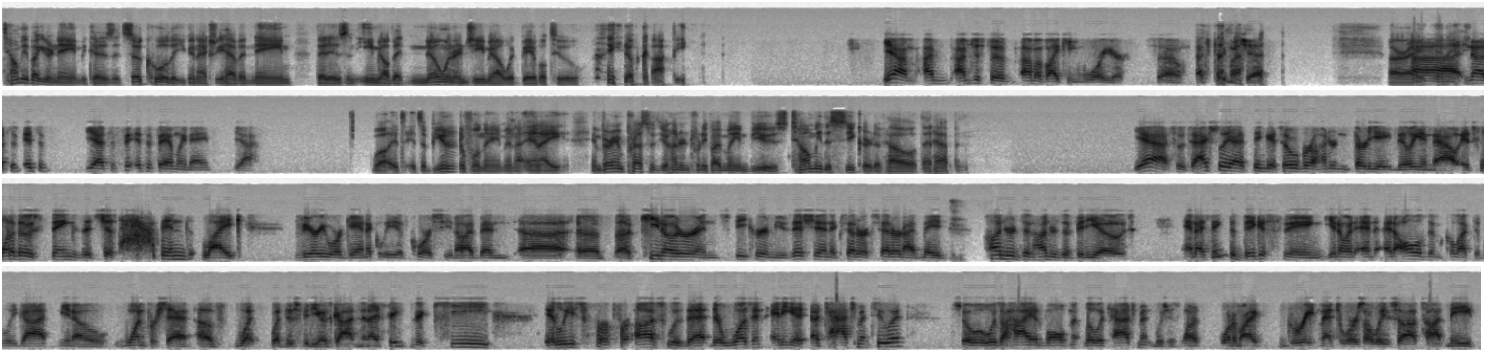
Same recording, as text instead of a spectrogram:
tell me about your name because it's so cool that you can actually have a name that is an email that no one in Gmail would be able to, you know, copy. Yeah, I'm I'm I'm just a I'm a Viking warrior, so that's pretty much it. All right. Uh, I, no, it's a it's a yeah it's a it's a family name. Yeah. Well, it's it's a beautiful name, and I, and I am very impressed with your 125 million views. Tell me the secret of how that happened. Yeah, so it's actually I think it's over 138 million now. It's one of those things that's just happened like very organically. Of course, you know I've been uh, a, a keynoter and speaker and musician, et cetera, et cetera, and I've made hundreds and hundreds of videos. And I think the biggest thing, you know, and, and, and all of them collectively got, you know, 1% of what, what this video has gotten. And I think the key, at least for, for us, was that there wasn't any attachment to it. So it was a high involvement, low attachment, which is one of, one of my great mentors always uh, taught me.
